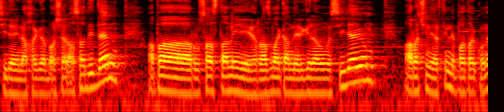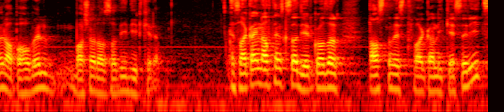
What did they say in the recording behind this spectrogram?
Սիրիայի նախագահ Բաշար Ասադի դեմ, ապա Ռուսաստանի ռազմական ներգրավումը Սիրիայում առաջին հերթին նպատակ ուներ ապահովել Բաշար Ասադի դիրքերը։ Սակայն արդեն սկսած 2016 թվականի կեսերից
